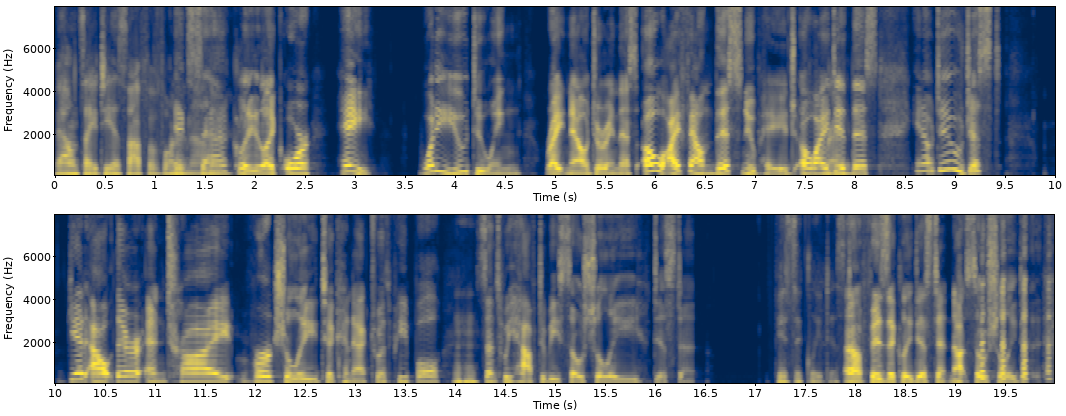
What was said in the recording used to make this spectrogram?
bounce ideas off of one another. Exactly. Like, or, hey, what are you doing right now during this? Oh, I found this new page. Oh, I Right. did this. You know, do just get out there and try virtually to connect with people Mhm. since we have to be socially distant. Physically distant. Uh, physically distant, not socially. di-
